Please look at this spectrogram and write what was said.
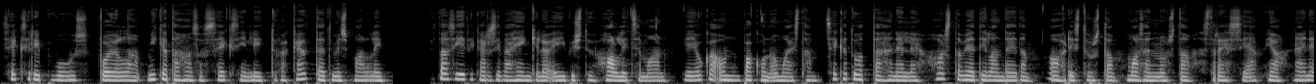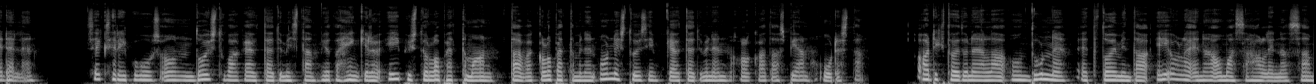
Seksiriippuvuus voi olla mikä tahansa seksiin liittyvä käyttäytymismalli, jota siitä kärsivä henkilö ei pysty hallitsemaan ja joka on pakonomaista sekä tuottaa hänelle haastavia tilanteita, ahdistusta, masennusta, stressiä ja näin edelleen. Seksiriippuvuus on toistuvaa käyttäytymistä, jota henkilö ei pysty lopettamaan, tai vaikka lopettaminen onnistuisi, käyttäytyminen alkaa taas pian uudestaan. Addiktoituneella on tunne, että toiminta ei ole enää omassa hallinnassa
